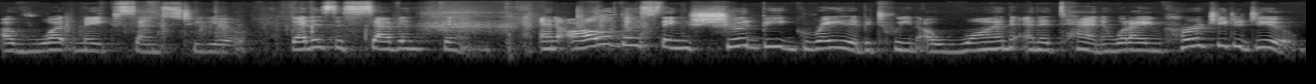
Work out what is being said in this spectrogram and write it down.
of what makes sense to you? That is the seventh thing. And all of those things should be graded between a 1 and a 10. And what I encourage you to do,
